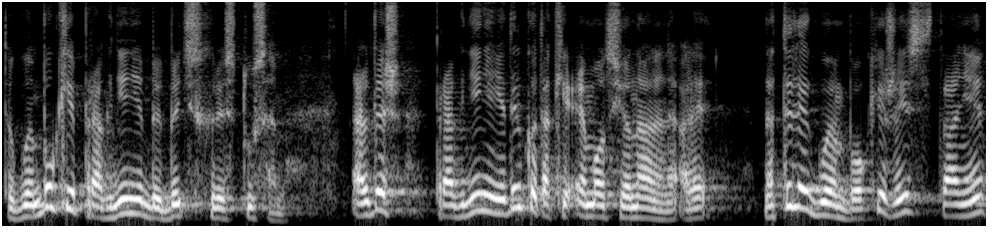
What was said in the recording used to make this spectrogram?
To głębokie pragnienie, by być z Chrystusem, ale też pragnienie nie tylko takie emocjonalne, ale na tyle głębokie, że jest w stanie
